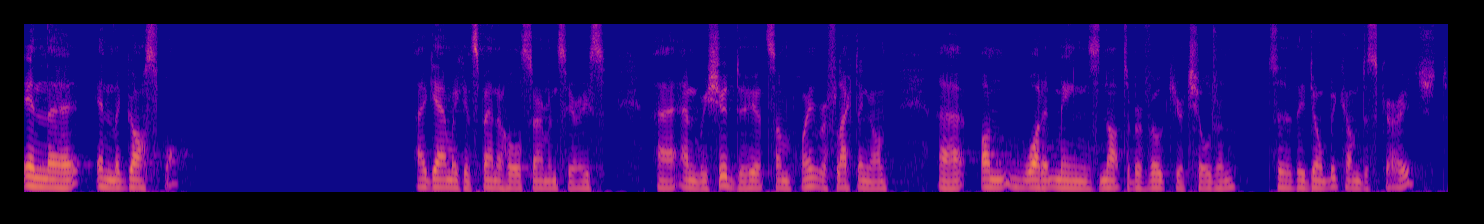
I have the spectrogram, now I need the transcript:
in the, in the gospel. Again, we could spend a whole sermon series, uh, and we should do at some point, reflecting on, uh, on what it means not to provoke your children so that they don't become discouraged.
